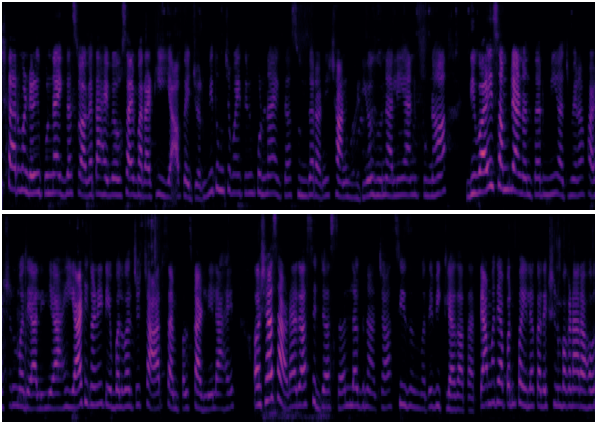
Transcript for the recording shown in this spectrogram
नमस्कार मंडळी पुन्हा एकदा स्वागत आहे व्यवसाय मराठी या पेजवर. मी तुमच्या मैत्रीण पुन्हा एकदा सुंदर आणि छान व्हिडिओ घेऊन आली आणि पुन्हा दिवाळी संपल्यानंतर मी अजमेरा फॅशनमध्ये आलेली आहे. या ठिकाणी टेबलवर जे चार सॅम्पल्स काढलेले आहेत अशा साड्या जास्तीत जास्त लग्नाच्या सीझनमध्ये विकल्या जातात. त्यामध्ये आपण पहिलं कलेक्शन बघणार आहोत.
